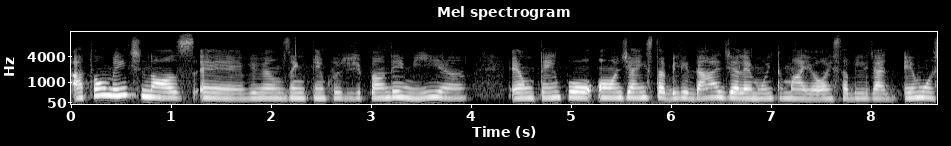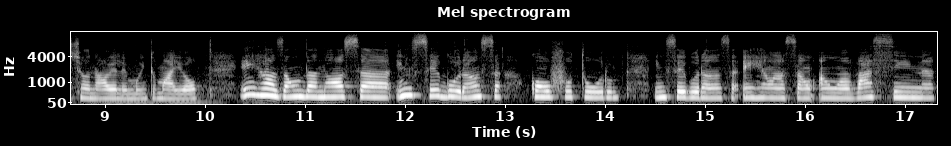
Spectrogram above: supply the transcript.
Atualmente nós é, vivemos em tempos de pandemia, é um tempo onde a instabilidade ela é muito maior, a instabilidade emocional ela é muito maior, em razão da nossa insegurança com o futuro, insegurança em relação a uma vacina,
